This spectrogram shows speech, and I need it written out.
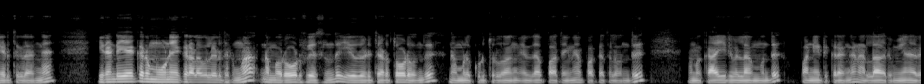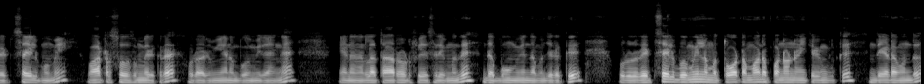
எடுத்துக்கலாங்க. இரண்டு ஏக்கர் மூணு ஏக்கர் அளவில் எடுத்துட்டோம்னா நம்ம ரோடு ஃபேஸ்லேருந்து இருபது அடி இடத்தோடு வந்து நம்மளுக்கு கொடுத்துருவாங்க. இதாக பார்த்தீங்கன்னா பக்கத்தில் வந்து நம்ம காய்கறி வெள்ளாம் வந்து பண்ணிட்டு இருக்கிறாங்க. நல்லா அருமையான ரெட் சைல் பூமி வாட்டர் சோர்ஸும் இருக்கிற ஒரு அருமையான பூமி தாங்க. ஏன்னா நல்லா தார் ரோடு ஃபேஸ்லேயும் வந்து இந்த பூமி வந்து அமைஞ்சிருக்கு. ஒரு ரெட் சைல் பூமியில் நம்ம தோட்டம் மாதிரி பண்ணணும்னு நினைக்கிறவங்களுக்கு இந்த இடம் வந்து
